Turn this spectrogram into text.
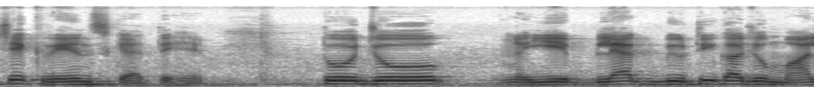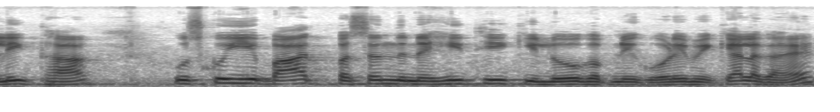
चेक रेंस कहते हैं। तो जो ये ब्लैक ब्यूटी का जो मालिक था, उसको ये बात पसंद नहीं थी कि लोग अपने घोड़े में क्या लगाएँ?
